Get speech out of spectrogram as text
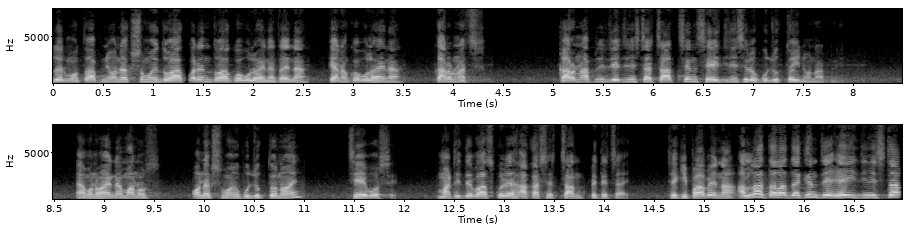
মতো। আপনি অনেক সময় দোয়া করেন, দোয়া কবুল হয় না, তাই না? কেন কবুল হয় না? কারণ আছে। কারণ আপনি যে জিনিসটা চাচ্ছেন, সেই জিনিসের উপযুক্তই নন আপনি। এমন হয় না, মানুষ অনেক সময় উপযুক্ত নয়, চেয়ে বসে। মাটিতে বাস করে আকাশের চাঁদ পেতে চায়। সে কি পাবে? না। আল্লাহ তালা দেখেন যে এই জিনিসটা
